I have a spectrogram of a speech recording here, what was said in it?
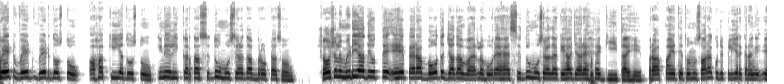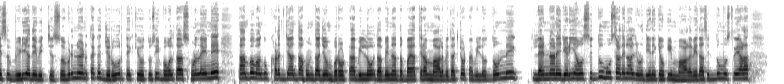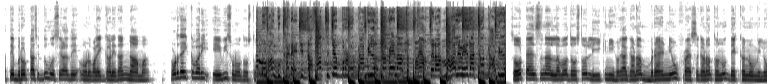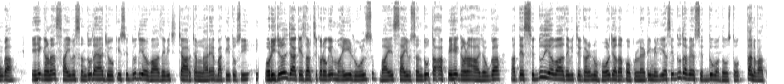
Wait wait wait ਦੋਸਤੋ, ਆਹ ਕੀ ਆ ਦੋਸਤੋ? ਕਿਨੇ ਲੀਕ ਕਰਤਾ ਸਿੱਧੂ ਮੂਸੇਵਾਲੇ ਦਾ ਬਰੋਟਾ Song? ਸੋਸ਼ਲ ਮੀਡੀਆ ਦੇ ਉੱਤੇ ਇਹ ਪੈਰਾ ਬਹੁਤ ਜ਼ਿਆਦਾ ਵਾਇਰਲ ਹੋ ਰਿਹਾ ਹੈ। ਸਿੱਧੂ ਮੂਸੇਵਾਲੇ ਦਾ ਕਿਹਾ ਜਾ ਰਿਹਾ ਹੈ ਗੀਤ ਆ ਇਹ। ਪਰ ਆਪਾਂ ਇੱਥੇ ਤੁਹਾਨੂੰ ਸਾਰਾ ਕੁਝ ਕਲੀਅਰ ਕਰਾਂਗੇ ਇਸ ਵੀਡੀਓ ਦੇ ਵਿੱਚ। ਸੋ ਵੀਡੀਓ ਨੂੰ ਐਂਡ ਤੱਕ ਜਰੂਰ ਦੇਖਿਓ। ਤੁਸੀਂ ਬੋਲ ਤਾਂ ਸੁਣ ਲਏ ਨੇ, ਤੰਬ ਵਾਂਗੂ ਖੜ ਜਾਂਦਾ ਹੁੰਦਾ ਜੋ ਬਰੋਟਾ ਬਿੱਲੋ ਦਬੇ ਨਾ ਦਬਾਇਆ ਤੇਰਾ ਮਾਲਵੇ ਦਾ ਝੋਟਾ ਬਿੱਲੋ। ਦੋਨੇ ਲਾਈਨਾਂ ਨੇ ਜਿਹੜੀਆਂ ਉਹ ਸਿੱਧੂ ਮੂਸੇਵਾਲੇ ਦੇ ਨਾਲ ਜੁੜਦੀਆਂ ਨੇ ਕਿਉਂਕਿ ਮਾਲਵੇ ਦਾ ਸਿੱਧੂ ਮੂਸੇਵਾਲਾ ਅਤੇ ਬਰੋਟਾ ਸਿੱਧੂ ਮੂਸੇਵਾਲੇ ਦੇ ਆਉਣ ਵਾਲੇ ਗਾਣੇ ਦਾ ਨਾਮ ਆ। ਥੋੜਾ ਜਿਹਾ ਇੱਕ ਵਾਰੀ ਇਹ ਵੀ ਸੁਣੋ ਦੋਸਤੋ। ਵਾਂਗੂ ਖੜੇ ਜਿੱਦਾਂ ਸੱਥ 'ਚ ਬਰੋਟਾ ਬਿੱਲੋ ਦਬੇ ਨਾ ਦਬਾਇਆ ਤੇਰਾ ਮਾਲਵੇ ਦਾ ਝੋਟਾ ਬਿੱਲੋ। ਸੋ ਟੈਂਸ਼ਨ ਨਾ ਲਵੋ ਦੋਸਤੋ ਲੀਕ ਨਹੀਂ ਹੋਇਆ ਗਾਣਾ ਬ੍ਰੈਂਡ ਨਿਊ ਫਰੈਸ਼ ਗਾਣਾ ਤੁਹਾਨੂੰ ਦੇਖਣ ਨੂੰ ਮਿਲੂਗਾ। ਇਹ ਗਾਣਾ ਸਾਈਬ ਸੰਧੂ ਦਾ ਹੈ ਜੋ ਕਿ ਸਿੱਧੂ ਦੀ ਆਵਾਜ਼ ਦੇ ਵਿੱਚ ਚਾਰ ਚੱਲਣ ਲਾ ਰਿਹਾ। ਬਾਕੀ ਤੁਸੀਂ ਓਰੀਜਨਲ ਜਾ ਕੇ ਸਰਚ ਕਰੋਗੇ ਮਾਈ ਰੂਲਸ ਬਾਈ ਸਾਈਬ ਸੰਧੂ ਤਾਂ ਆਪੇ ਇਹ ਗਾਣਾ ਆ ਜਾਊਗਾ ਅਤੇ ਸਿੱਧੂ ਦੀ ਆਵਾਜ਼ ਦੇ ਵਿੱਚ ਗਾਣੇ ਨੂੰ ਹੋਰ ਜ਼ਿਆਦਾ ਪਪੂਲੈਰਿਟੀ ਮਿਲ ਗਈ ਆ ਸਿੱਧੂ ਦਾ ਫਿਰ ਸਿੱਧੂ ਆ ਦੋਸਤੋ, ਧੰਨਵਾਦ।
